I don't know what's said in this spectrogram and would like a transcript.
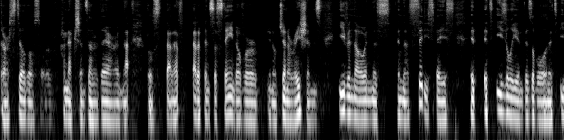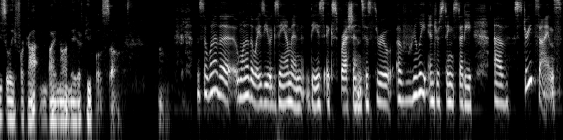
there are still those sort of connections that are there and that those that have that have been sustained over you know generations even though in this in the city space it, it's easily invisible and it's easily forgotten by non-native people. So so one of the one of the ways you examine these expressions is through a really interesting study of street signs,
